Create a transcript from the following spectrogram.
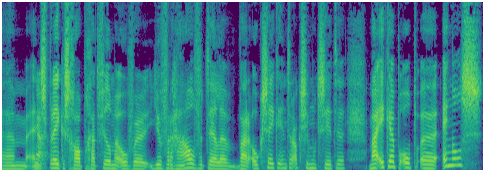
Um, en sprekerschap gaat veel meer over je verhaal vertellen, waar ook zeker interactie moet zitten. Maar ik heb op uh, Engels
